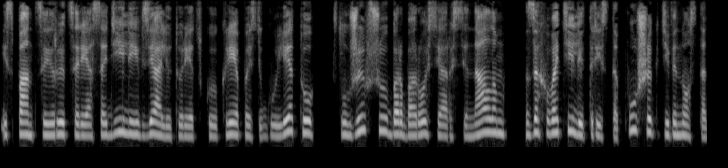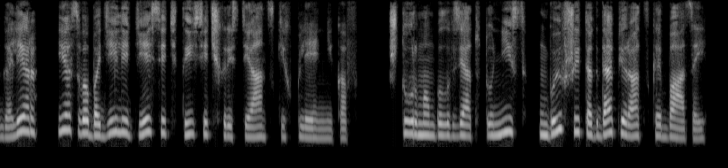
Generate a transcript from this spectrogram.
Испанцы и рыцари осадили и взяли турецкую крепость Гулету, служившую Барбароссе арсеналом, захватили 300 пушек, 90 галер и освободили 10 тысяч христианских пленников. Штурмом был взят Тунис, бывший тогда пиратской базой.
